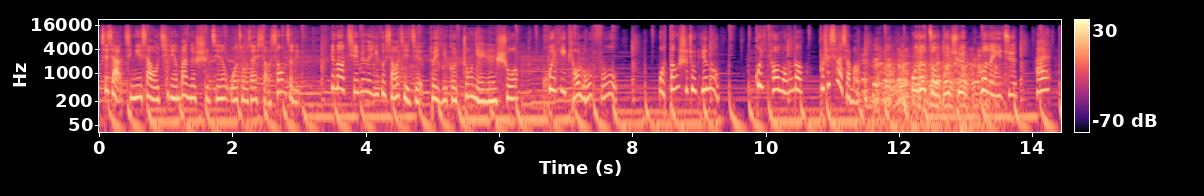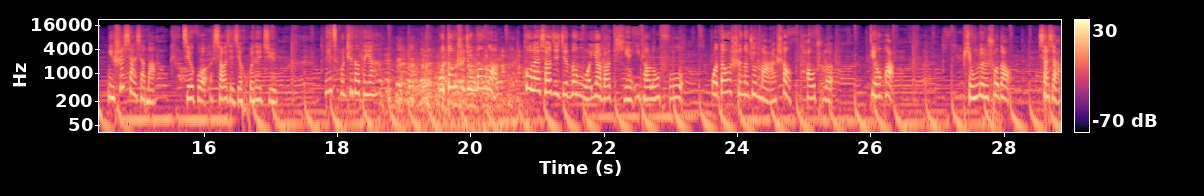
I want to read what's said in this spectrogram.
夏夏，今天下午七点半的时间，我走在小巷子里，听到前面的一个小姐姐对一个中年人说：‘会一条龙服务’，我当时就一愣，会一条龙的不是夏夏吗？我就走过去问了一句：“哎，你是夏夏吗？”结果小姐姐回了一句：“你怎么知道的呀？”我当时就懵了。后来小姐姐问我要不要体验一条龙服务，我当时呢就马上掏出了电话，评论说道：“夏夏，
